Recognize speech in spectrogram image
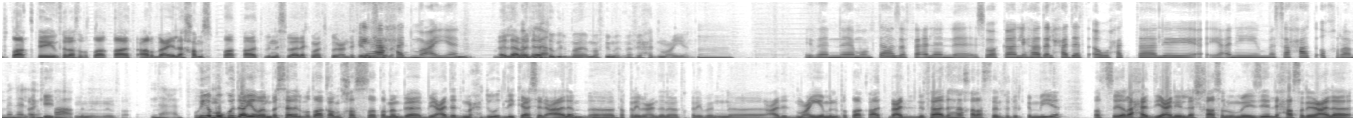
بطاقتين ثلاث بطاقات أربع إلى خمس بطاقات بالنسبة لك ما تكون عندك فيها اي مشكلة. حد معين؟ لا لا ما في ما في حد معين. مم. إذا ممتازة فعلا سواء كان لهذا الحدث أو حتى ل يعني مساحات أخرى من الإنفاق. أكيد من الإنفاق. نعم. وهي موجودة أيضا بس هذه البطاقة مخصصة طبعا بعدد محدود لكأس العالم. آه تقريبا عندنا تقريبا آه، عدد معين من البطاقات. بعد نفاذها خلاص تنفذ الكمية فتصير أحد يعني الأشخاص المميزين اللي حاصلين على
